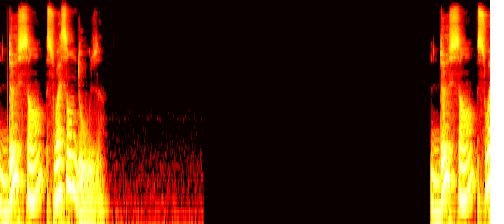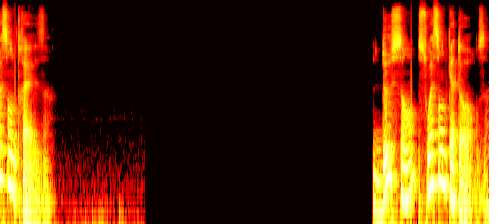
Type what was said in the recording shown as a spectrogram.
deux cent soixante-douze, deux cent soixante-treize, deux cent soixante-quatorze,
